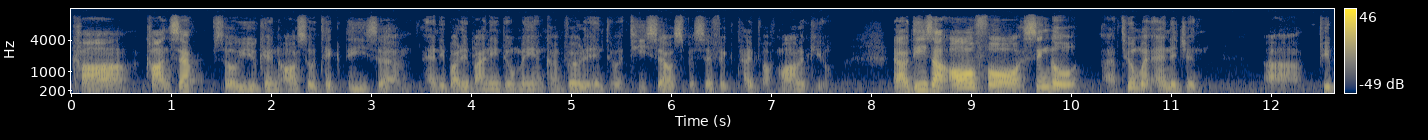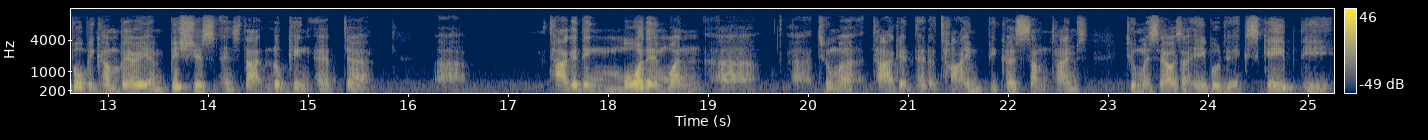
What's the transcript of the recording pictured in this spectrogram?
CAR concept. So you can also take these um, antibody binding domain and convert it into a T cell specific type of molecule. Now, these are all for single uh, tumor antigen. Uh, people become very ambitious and start looking at uh, uh targeting more than one uh, uh, tumor target at a time because sometimes tumor cells are able to escape the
